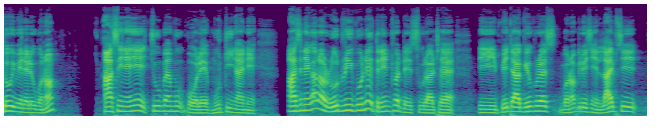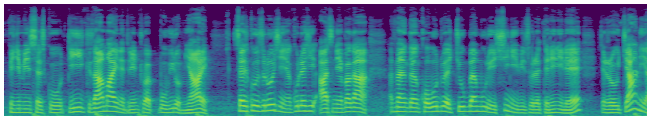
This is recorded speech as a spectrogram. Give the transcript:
တို့ပေမဲ့လည်းလို့ပေါ့နော်အာဆင်နယ်ရဲ့ကျူးပန်းမှုအပေါ်လဲမူတည်နိုင်တယ်အာဆင်နယ်ကတော့ Rodrigo နဲ့တင်းထွက်တယ်ဆိုတာထက်ဒီ Peter Gilchrist ပေါ့နော်ပြီးလို့ရှိရင် Leipzig Benjamin Sesko ဒီကစားမကြီးနဲ့တင်းထွက်ပို့ပြီးတော့များတယ် ဆက်ကူဆိုလို့ရှိရင်အခုလက်ရှိအာဆင်နယ်ဘက်ကအမှန်ကန်ခေါ်ဖို့အတွက်ကြိုးပမ်းမှုတွေရှိနေပြီဆိုတဲ့သတင်းတွေလည်းကျွန်တော်တို့ကြားနေရ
